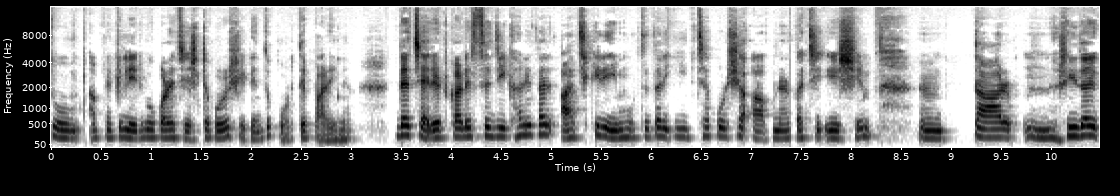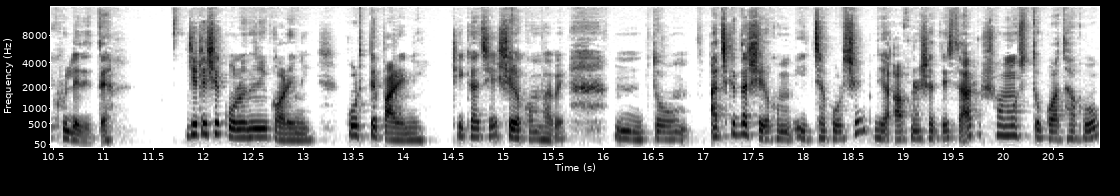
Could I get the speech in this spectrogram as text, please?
তো আপনাকে লেট গো করার চেষ্টা করে, সে কিন্তু করতে পারে না। দ্য চ্যারিয়ট কার্ড যেখানে তার আজকের এই মুহূর্তে তার ইচ্ছা করছে আপনার কাছে এসে তার হৃদয় খুলে দিতে, যেটা সে কোনোদিনই করেনি, করতে পারেনি, ঠিক আছে? সেরকমভাবে। তো আজকে তার সেরকম ইচ্ছা করছে যে আপনার সাথে তার সমস্ত কথা হোক,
